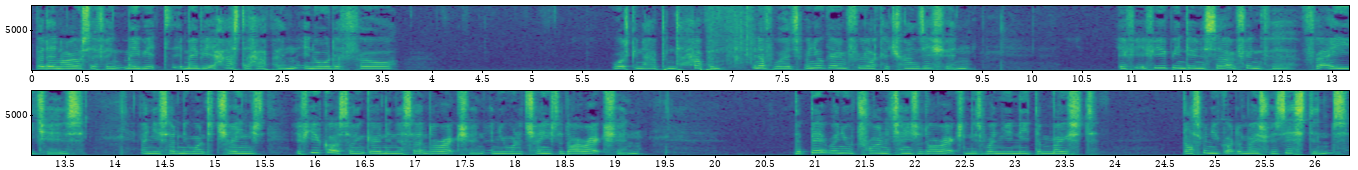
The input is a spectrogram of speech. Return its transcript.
But then I also think maybe it maybe it has to happen in order for what's going to happen to happen. In other words, when you're going through like a transition, if if you've been doing a certain thing for for ages, and you suddenly want to change, if you've got something going in a certain direction and you want to change the direction, the bit when you're trying to change the direction is when you need the most, that's when you've got the most resistance.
